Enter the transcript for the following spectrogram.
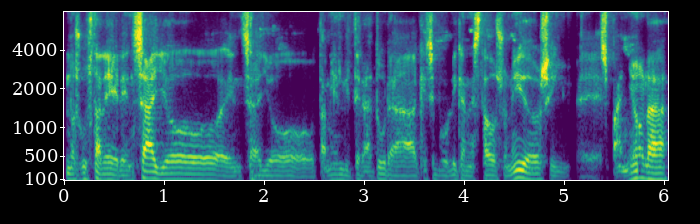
nos gusta leer ensayo, ensayo también literatura que se publica en Estados Unidos, y, eh, española.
